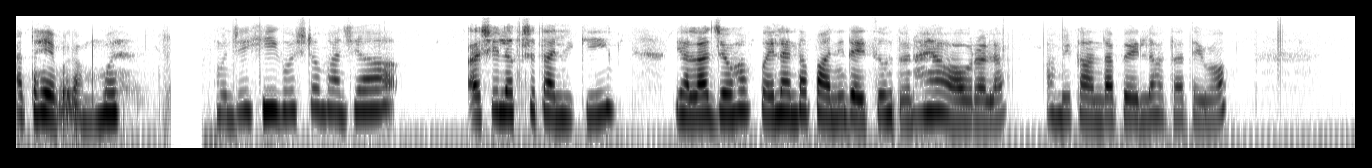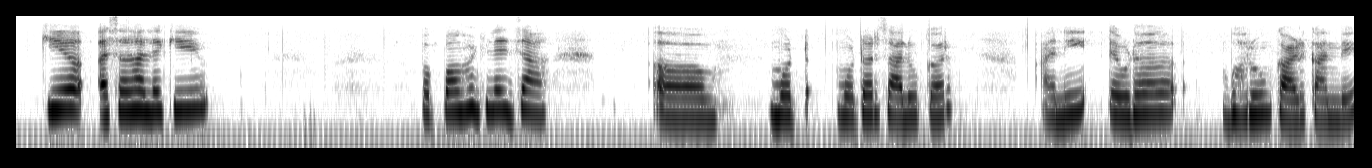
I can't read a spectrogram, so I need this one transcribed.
आता हे बघा म म्हणजे ही गोष्ट माझ्या अशी लक्षात आली की याला जेव्हा पहिल्यांदा पाणी द्यायचं होतं ना ह्या वावराला आम्ही कांदा पेरला होता तेव्हा की असं झालं की पप्पा म्हटले जा मोट मोटर चालू कर. आणि तेवढं भरून काढ कांदे.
